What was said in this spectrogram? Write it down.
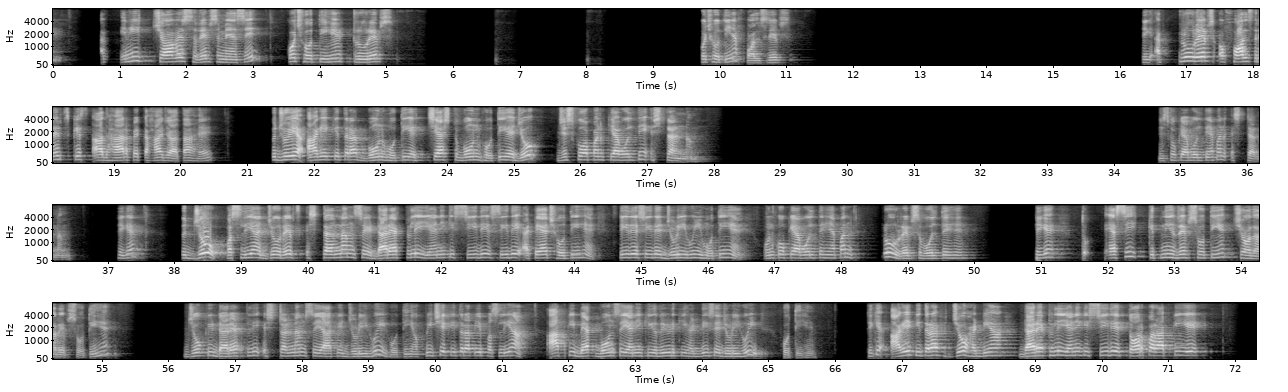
अब इन्हीं चौबीस रिब्स में से कुछ होती हैं ट्रू रिब्स कुछ होती हैं फॉल्स रिब्स ठीक है, अब ट्रू रिब्स और फॉल्स रिब्स किस आधार पे कहा जाता है? तो जो ये आगे की तरफ़ बोन होती है चेस्ट बोन होती है जो, जिसको अपन क्या बोलते हैं? स्टर्नम जिसको क्या बोलते हैं अपन? स्टर्नम ठीक है? तो जो पसलियाँ, जो रिब्स स्टर्नम से डायरेक्टली यानी कि सीधे सीधे अटैच होती हैं, सीधे सीधे जुड़ी हुई होती हैं, उनको क्या बोलते हैं अपन? ट्रू रिब्स बोलते हैं। ठीक है? तो ऐसी कितनी रिब्स होती हैं? चौदह रिब्स होती हैं, जो कि डायरेक्टली स्टर्नम से आके जुड़ी हुई होती हैं। और पीछे की तरफ़ ये पसलियाँ आपकी बैकबोन से, यानी कि रीढ़ की हड्डी से जुड़ी हुई होती हैं। ठीक है? आगे की तरफ़ जो हड्डियाँ डायरेक्टली यानी कि सीधे तौर पर आपकी ये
